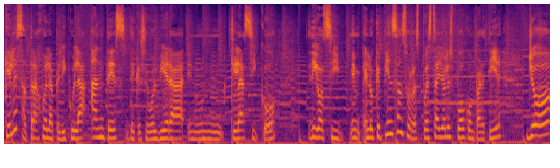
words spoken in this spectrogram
¿Qué les atrajo la película antes de que se volviera en un clásico? Digo, si en, lo que piensan su respuesta yo les puedo compartir. Yo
